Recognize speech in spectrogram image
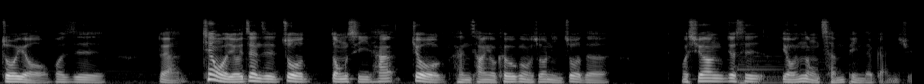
桌游，或是对啊，像我有一阵子做东西，他就很常有客户跟我说，你做的，我希望就是有那种成品的感觉，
